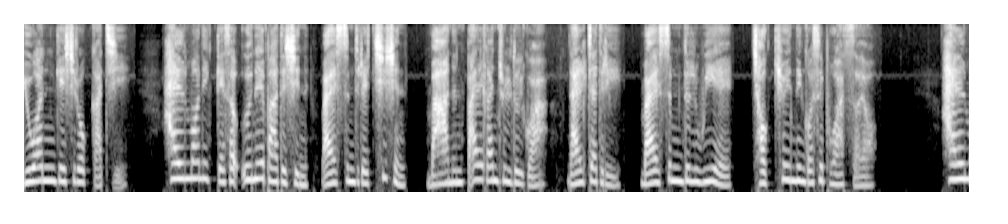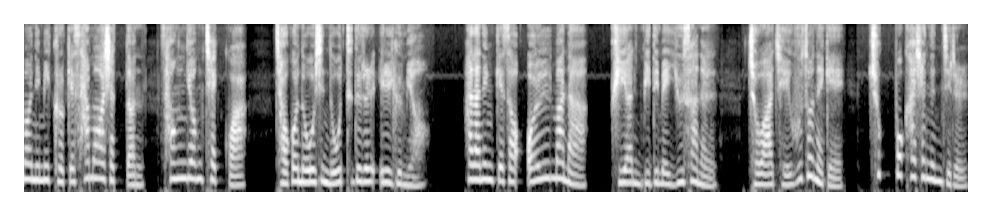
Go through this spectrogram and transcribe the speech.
요한계시록까지 할머니께서 은혜 받으신 말씀들에 치신 많은 빨간 줄들과 날짜들이 말씀들 위에 적혀 있는 것을 보았어요. 할머님이 그렇게 사모하셨던 성경책과 적어 놓으신 노트들을 읽으며 하나님께서 얼마나 귀한 믿음의 유산을 저와 제 후손에게 축복하셨는지를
